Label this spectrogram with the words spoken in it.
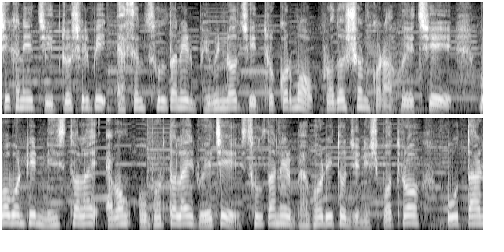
যেখানে চিত্রশিল্পী এস এম সুলতানের বিভিন্ন চিত্রকর্ম প্রদর্শন করা হয়েছে। ভবনটির নিচতলায় এবং ওপরতলায় রয়েছে সুলতানের ব্যবহৃত জিনিসপত্র ও তার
